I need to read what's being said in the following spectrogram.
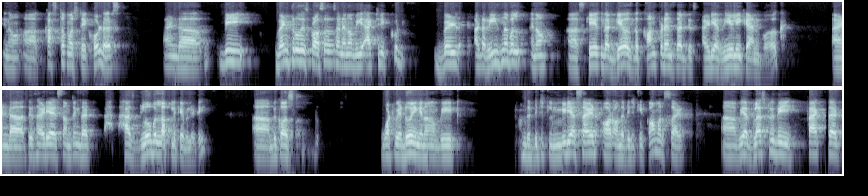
you know, uh, customer stakeholders, and uh, we went through this process and you know we actually could build at a reasonable you know uh, scale that gave us the confidence that this idea really can work. And uh, this idea is something that has global applicability uh, because what we're doing you know be it on the digital media side or on the digital commerce side uh, we are blessed with the fact that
